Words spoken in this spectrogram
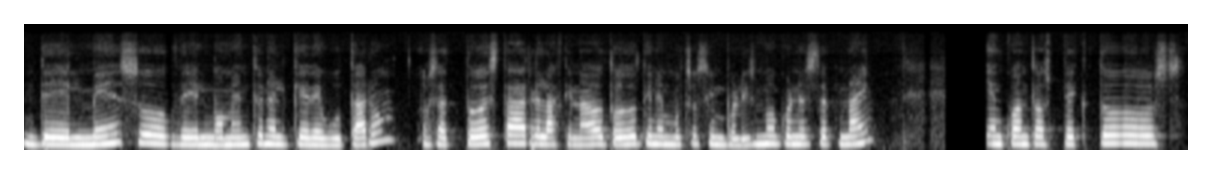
del mes o del momento en el que debutaron. O sea, todo está relacionado, todo tiene mucho simbolismo con SF9. Y en cuanto a aspectos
